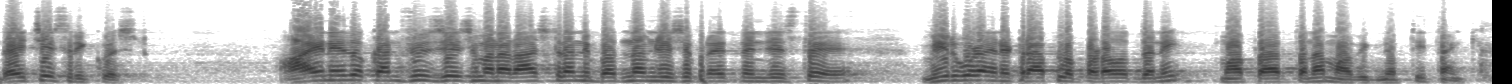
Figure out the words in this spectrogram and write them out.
దయచేసి రిక్వెస్ట్. ఆయన ఏదో కన్ఫ్యూజ్ చేసి మన రాష్ట్రాన్ని బదనాం చేసే ప్రయత్నం చేస్తే మీరు కూడా ఆయన ట్రాప్లో పడవద్దని మా ప్రార్థన మా విజ్ఞప్తి. థ్యాంక్ యూ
